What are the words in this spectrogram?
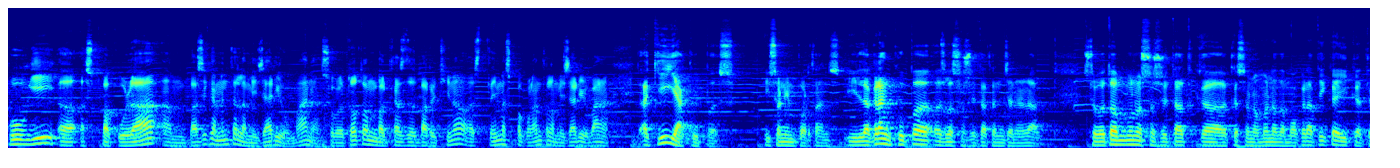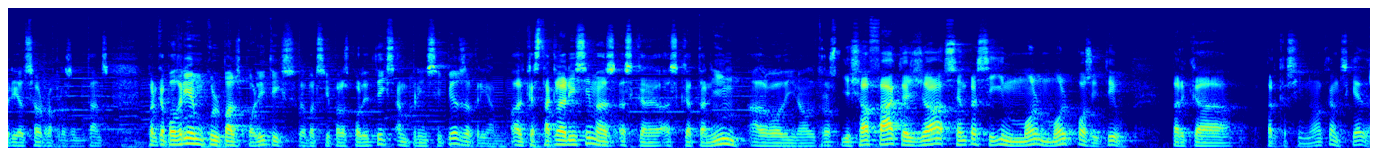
pugui eh, especular amb, bàsicament en la misèria humana. Sobretot en el cas del barri xino estem especulant en la misèria humana. Aquí hi ha cupes i són importants. I la gran cupa és la societat en general sobretot en una societat que, que s'anomena democràtica i que tria els seus representants. Perquè podríem culpar els polítics, de per si, però els polítics en principi els atriem. El que està claríssim és, és, que, és que tenim algo dir nosaltres. I això fa que jo sempre sigui molt, molt positiu, perquè, perquè si no, que ens queda?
